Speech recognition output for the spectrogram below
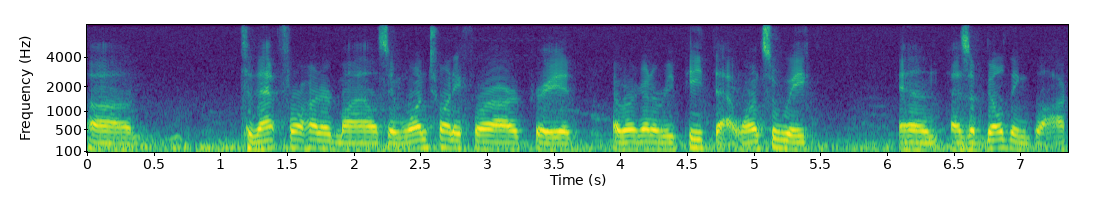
um, to that 400 miles in one 24-hour period, and we're going to repeat that once a week, and as a building block.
